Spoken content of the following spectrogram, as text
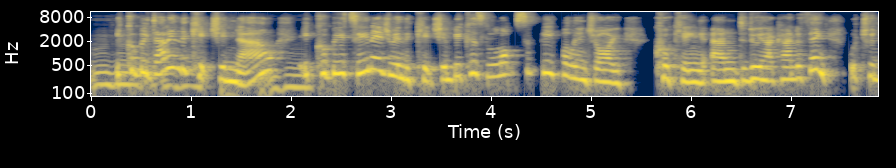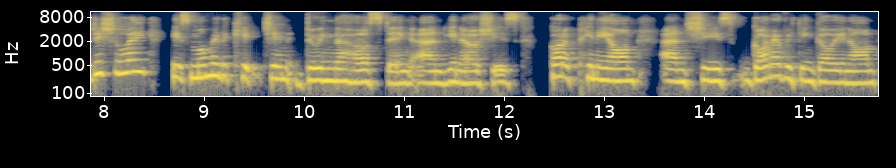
Mm-hmm. It could be dad in the kitchen now. Mm-hmm. It could be a teenager in the kitchen because lots of people enjoy cooking and doing that kind of thing. But traditionally, it's mum in the kitchen doing the hosting, and you know she's got a penny on and she's got everything going on.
